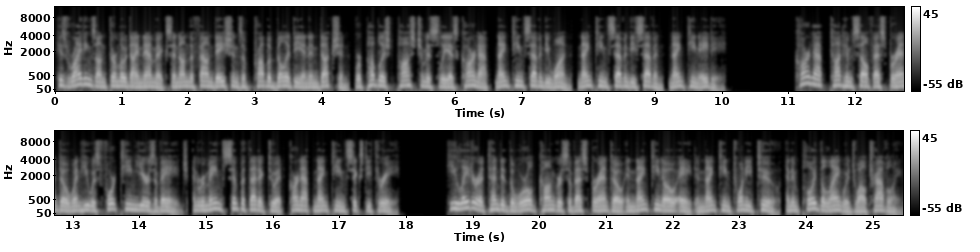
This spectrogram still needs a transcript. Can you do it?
His writings on thermodynamics and on the foundations of probability and induction, were published posthumously as Carnap 1971, 1977, 1980. Carnap taught himself Esperanto when he was 14 years of age, and remained sympathetic to it Carnap 1963. He later attended the World Congress of Esperanto in 1908 and 1922, and employed the language while traveling.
